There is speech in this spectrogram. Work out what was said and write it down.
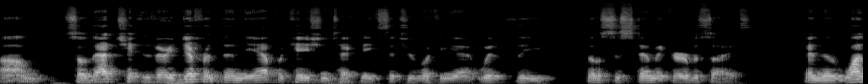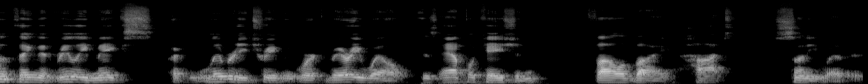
Um, so that is very different than the application techniques that you're looking at with the those systemic herbicides. And the one thing that really makes Liberty treatment work very well is application followed by hot, sunny weather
